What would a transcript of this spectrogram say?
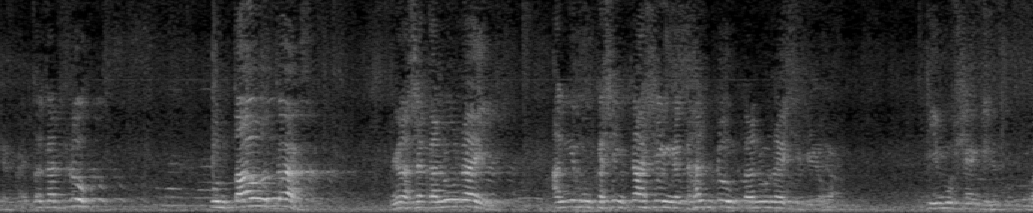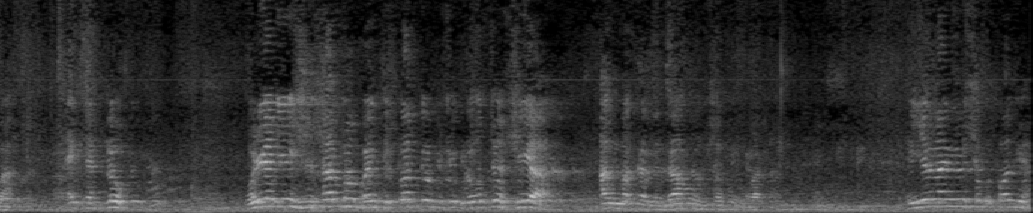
Ay tagadlok. Kung tao ka, nga sa kanunay, ang imong kasing-kasing naghandog kanunay sa Ginoo. Imo siyang ginugma. Ay kadlok. Muna din sa Salmo 24, versículo 8, siya ang makagagahon sa pagkatan. Iyon lang yung sabutan niya.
